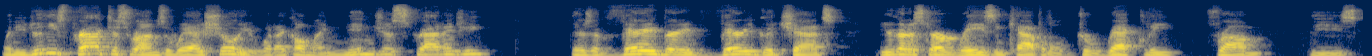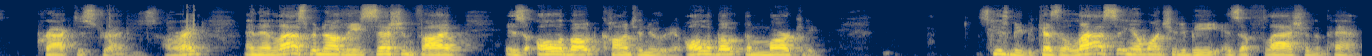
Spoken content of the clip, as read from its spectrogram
When you do these practice runs, the way I show you, what I call my ninja strategy, there's a very, very, very good chance you're going to start raising capital directly from these practice strategies. All right. And then last but not least, session five is all about continuity, all about the marketing. Excuse me, because the last thing I want you to be is a flash in the pan,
